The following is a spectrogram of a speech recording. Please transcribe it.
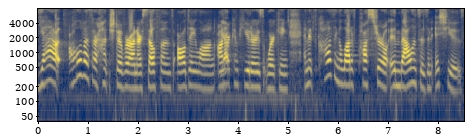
Yeah, all of us are hunched over on our cell phones all day long, on yep. our computers working, and it's causing a lot of postural imbalances and issues.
